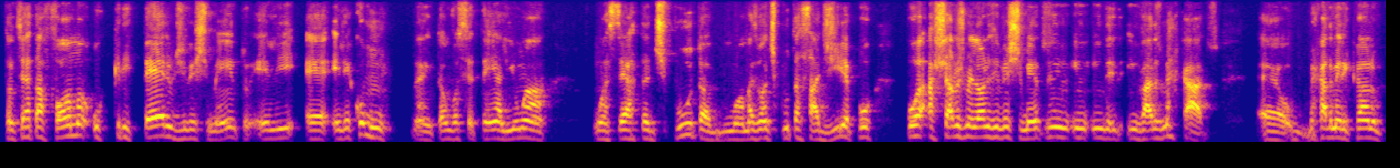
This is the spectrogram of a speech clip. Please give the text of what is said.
Então, de certa forma, o critério de investimento ele é, ele é comum. Né? Então, você tem ali uma, uma certa disputa, uma, mas uma disputa sadia por, por achar os melhores investimentos em, em, em vários mercados. É, o mercado americano,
